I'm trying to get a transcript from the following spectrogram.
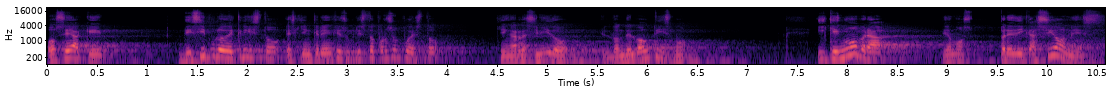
O sea que discípulo de Cristo es quien cree en Jesucristo, por supuesto, quien ha recibido el don del bautismo y quien obra, digamos, predicaciones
